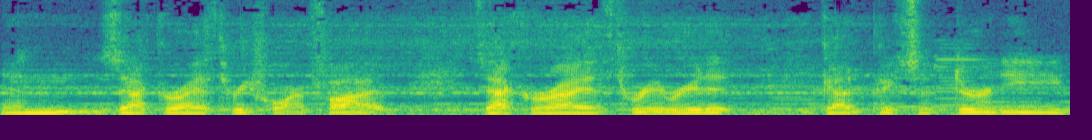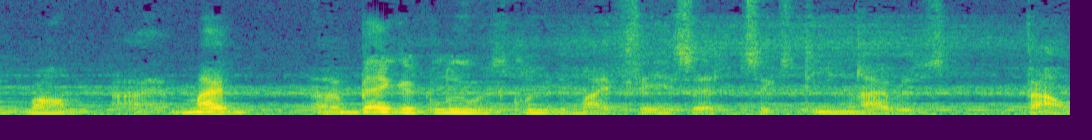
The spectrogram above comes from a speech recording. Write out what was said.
in Zechariah 3, 4, and 5. Zechariah 3, read it. God picks a dirty, um, my a bag of glue was glued to my face at 16 and I was found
